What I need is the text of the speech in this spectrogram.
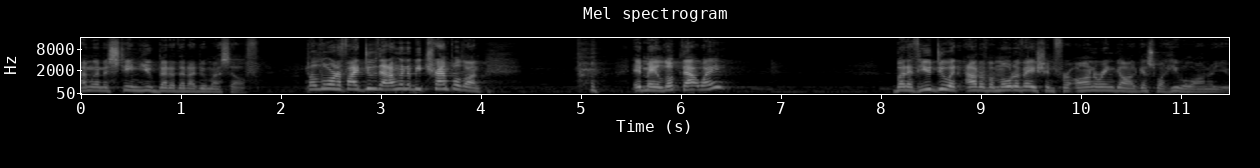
I'm going to esteem you better than I do myself. But Lord, if I do that, I'm going to be trampled on. it may look that way, but if you do it out of a motivation for honoring God, guess what? He will honor you.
